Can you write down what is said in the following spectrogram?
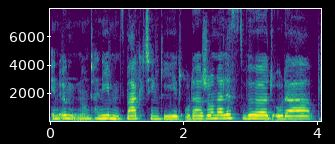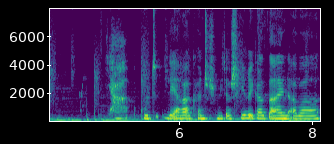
in irgendein Unternehmen ins Marketing geht oder Journalist wird oder ja, gut, Lehrer könnte schon wieder schwieriger sein, aber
